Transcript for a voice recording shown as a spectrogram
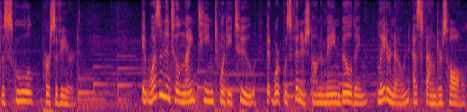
the school persevered. It wasn't until 1922 that work was finished on the main building, later known as Founders Hall.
